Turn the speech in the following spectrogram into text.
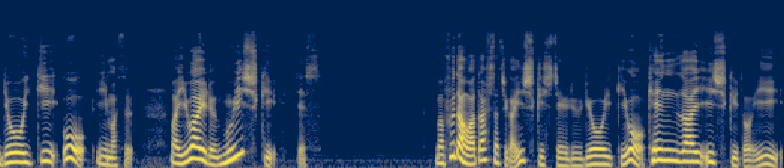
領域を言います、まあ、いわゆる無意識です、まあ、普段私たちが意識している領域を潜在意識といい、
